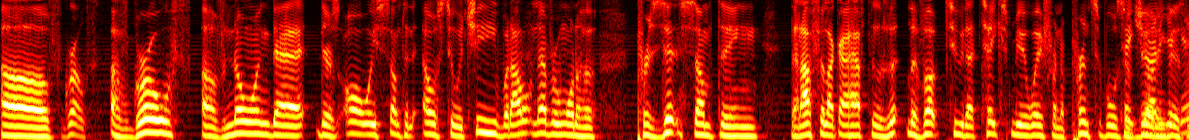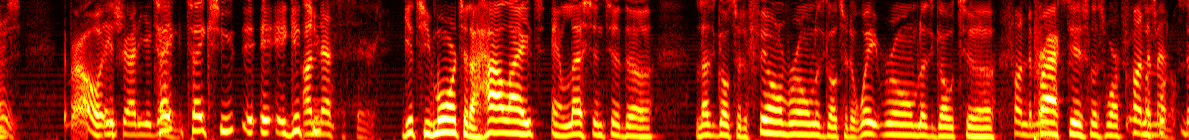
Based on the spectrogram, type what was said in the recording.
of Growth. of growth, of knowing that there's always something else to achieve, but I don't never want to present something that I feel like I have to li- live up to that takes me away from the principles Takes of you building business. Bro, Takes it you out of your take, game. takes you it, it gets you Unnecessary. gets you more into the highlights and less into the Let's go to the film room. Let's go to the weight room. Let's go to practice. Let's work let's work- Fundamentals.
